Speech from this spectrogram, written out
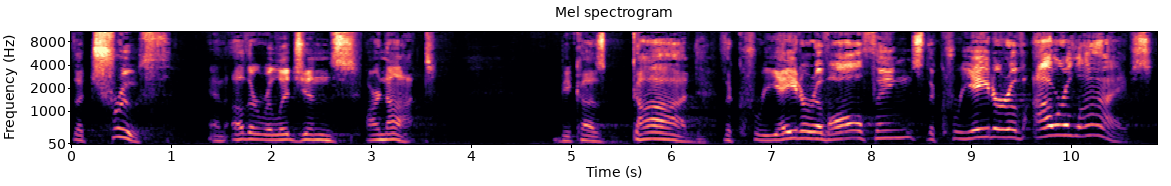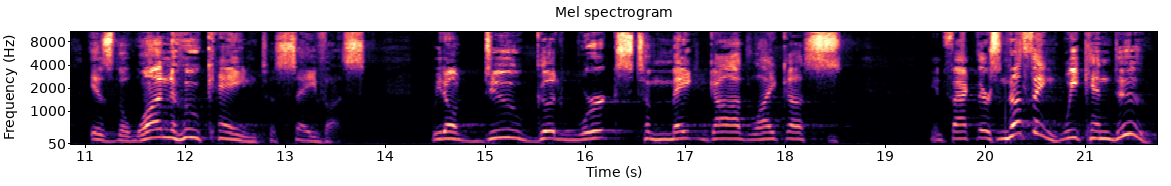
the truth and other religions are not? Because God, the creator of all things, the creator of our lives, is the one who came to save us. We don't do good works to make God like us. In fact, there's nothing we can do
